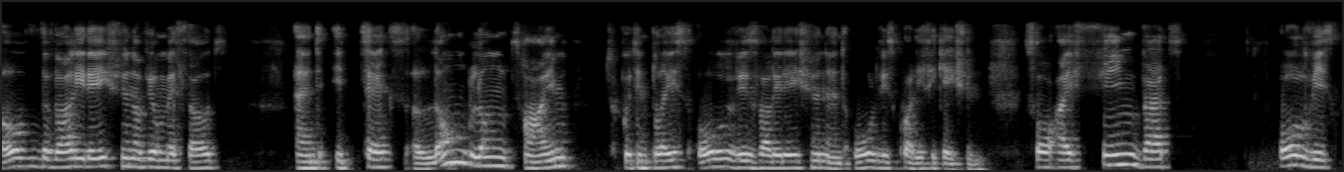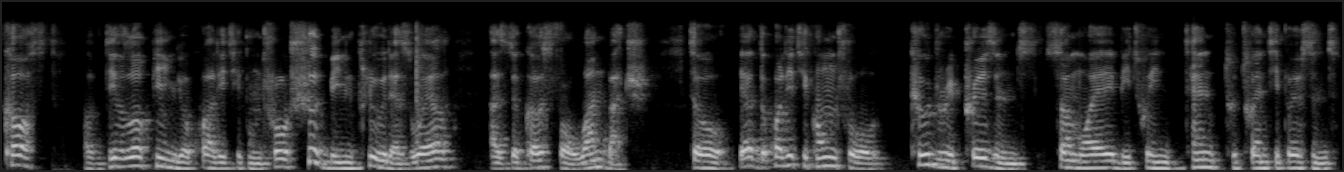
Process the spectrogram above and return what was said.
all the validation of your methods, and it takes a long, long time to put in place all this validation and all this qualification. So I think that all this cost of developing your quality control should be included as well as the cost for one batch. So yeah, the quality control could represent some way between 10 to 20 percent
